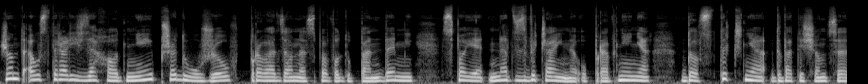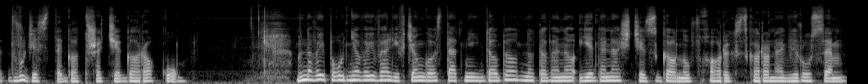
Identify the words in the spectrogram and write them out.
Rząd Australii Zachodniej przedłużył wprowadzone z powodu pandemii swoje nadzwyczajne uprawnienia do stycznia 2023 roku. W Nowej Południowej Walii w ciągu ostatniej doby odnotowano 11 zgonów chorych z koronawirusem.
